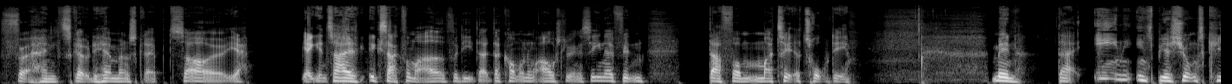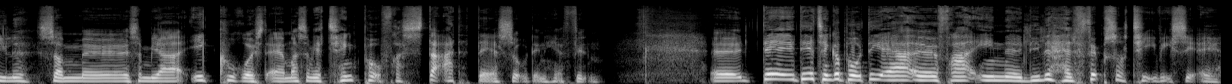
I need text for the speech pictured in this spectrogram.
før han skrev det her manuskript. Så øh, ja, ja, igen, så har jeg ikke sagt for meget, fordi der, der kommer nogle afsløringer senere i filmen, der får mig til at tro det. Men der er en inspirationskilde, som, øh, som jeg ikke kunne ryste af mig, som jeg tænkte på fra start, da jeg så den her film. Øh, det, det jeg tænker på, det er øh, fra en øh, lille 90'er tv-serie.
